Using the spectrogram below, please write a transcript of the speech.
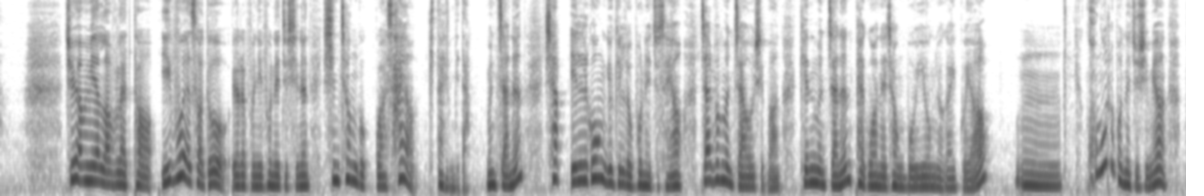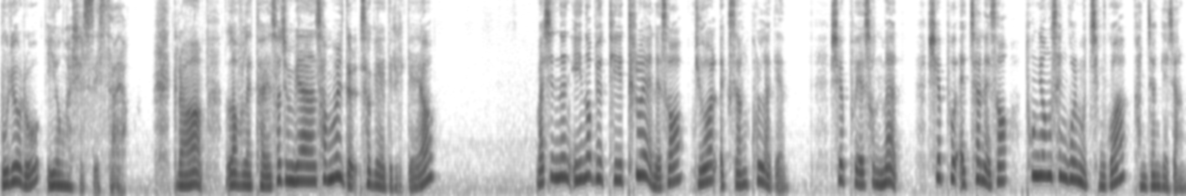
주현미의 러브레터 2부에서도 여러분이 보내주시는 신청곡과 사연 기다립니다. 문자는 샵 1061로 보내주세요. 짧은 문자 50원, 긴 문자는 100원의 정보 이용료가 있고요. 음, 콩으로 보내주시면 무료로 이용하실 수 있어요. 그럼 러브레터에서 준비한 선물들 소개해 드릴게요. 맛있는 inner beauty 트루엔에서 dual 액상 콜라겐, 셰프의 손맛, 셰프 애찬에서 통영 생굴 무침과 간장게장,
